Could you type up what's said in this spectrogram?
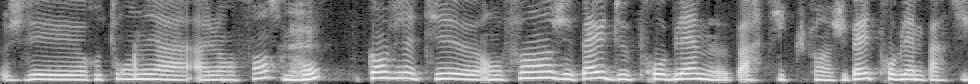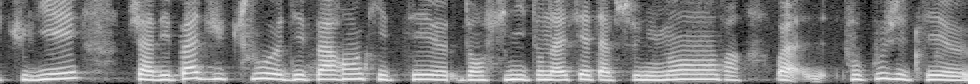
je vais retourner à, à l'enfance. Mhm. Quand j'étais euh, enfant, j'ai pas eu de problème particulier. Enfin, j'ai pas eu de problème particulier. J'avais pas du tout euh, des parents qui étaient dans finis ton assiette absolument. Enfin, voilà. Pour le coup, j'étais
